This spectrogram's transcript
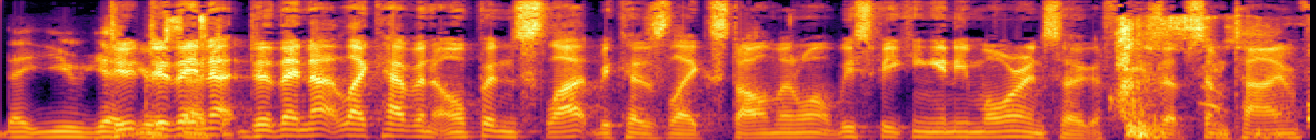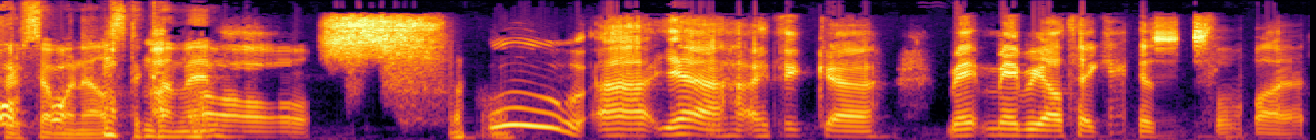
that you get. Do, do they not? Do they not like have an open slot because like Stallman won't be speaking anymore, and so it frees up some time for someone else to come in? Oh, Ooh, uh, yeah. I think uh, may, maybe I'll take his slot.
